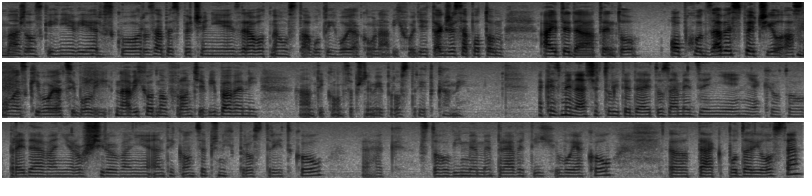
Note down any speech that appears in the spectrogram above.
manželských nevier, skôr zabezpečenie zdravotného stavu tých vojakov na východe. Takže sa potom aj teda tento obchod zabezpečil a slovenskí vojaci boli na východnom fronte vybavení antikoncepčnými prostriedkami. A keď sme načrtli teda aj to zamedzenie nejakého toho predávania, rozširovania antikoncepčných prostriedkov, tak z toho výjmeme práve tých vojakov, e, tak podarilo sa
